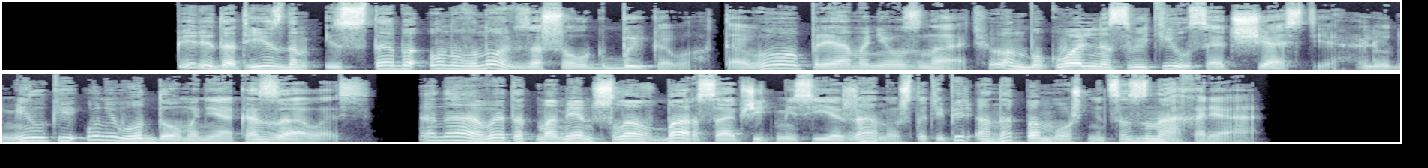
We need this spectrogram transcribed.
Перед отъездом из стаба он вновь зашел к Быкову. Того прямо не узнать. Он буквально светился от счастья. Людмилки у него дома не оказалось. Она в этот момент шла в бар сообщить месье Жану, что теперь она помощница знахаря.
